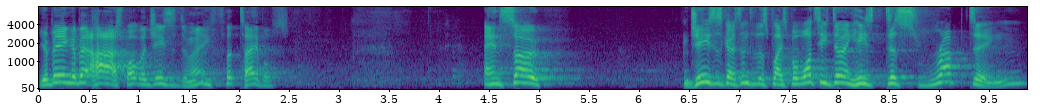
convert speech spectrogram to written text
You're being a bit harsh. What would Jesus do? He flipped tables. And so Jesus goes into this place, but what's he doing? He's disrupting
